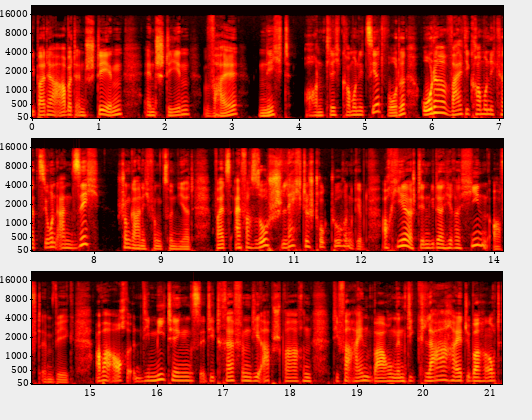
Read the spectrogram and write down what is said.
die bei der Arbeit entstehen, entstehen, weil nicht ordentlich kommuniziert wurde oder weil die Kommunikation an sich schon gar nicht funktioniert, weil es einfach so schlechte Strukturen gibt. Auch hier stehen wieder Hierarchien oft im Weg, aber auch die Meetings, die Treffen, die Absprachen, die Vereinbarungen, die Klarheit überhaupt,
